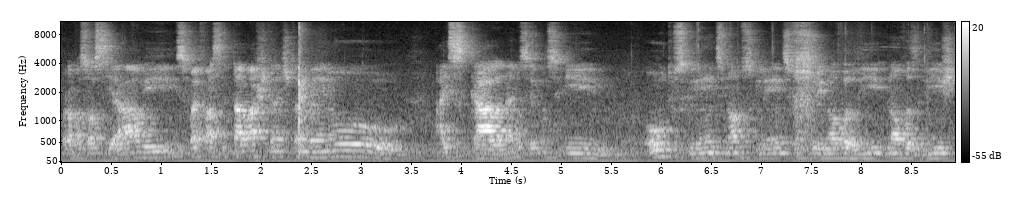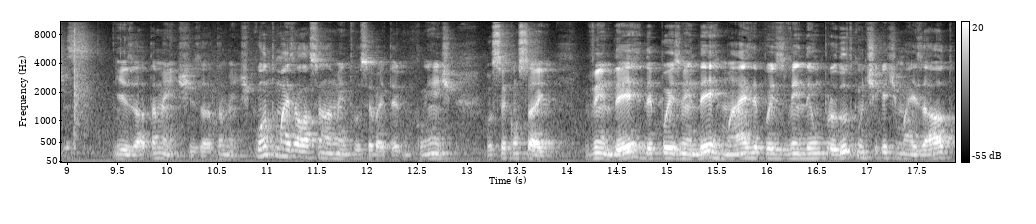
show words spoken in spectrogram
prova social e isso vai facilitar bastante também o, a escala, né? Você conseguir outros clientes, novos clientes, construir nova li, novas listas. Exatamente, exatamente. Quanto mais relacionamento você vai ter com o cliente, você consegue vender, depois vender mais, depois vender um produto com um ticket mais alto,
